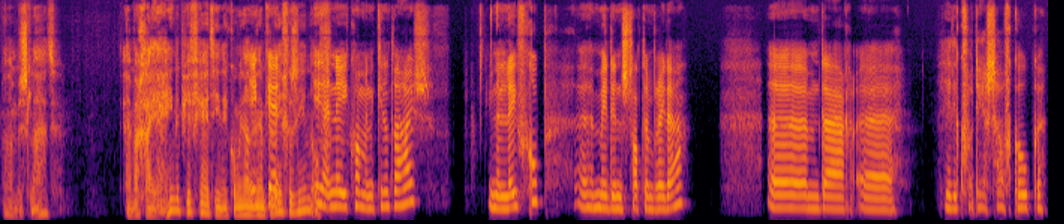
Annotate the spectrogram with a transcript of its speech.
Wat een besluit. En waar ga je heen op je veertiende? Kom je dan in een eh, pleeggezin? Of? Ja, nee, ik kwam in een kinderthuis. In een leefgroep. eh, midden in de stad in Breda. Ehm, daar eh, leerde ik voor het eerst zelf koken.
